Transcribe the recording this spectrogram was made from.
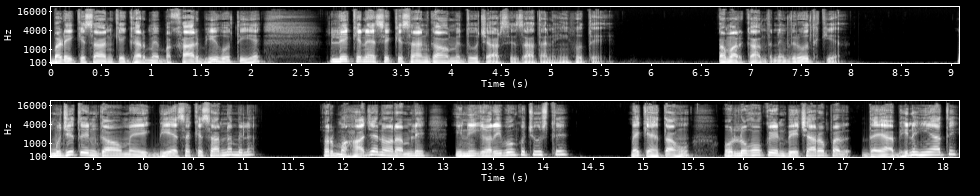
बड़े किसान के घर में बखार भी होती है लेकिन ऐसे किसान गाँव में दो चार से ज़्यादा नहीं होते। अमरकांत ने विरोध किया। मुझे तो इन गाँव में एक भी ऐसा किसान न मिला, और महाजन और अमले इन्हीं गरीबों को चूसते। मैं कहता हूँ, उन लोगों को इन बेचारों पर दया भी नहीं आती।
